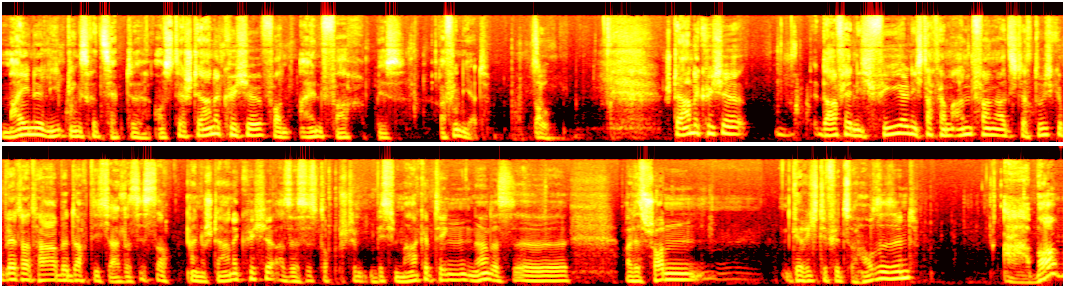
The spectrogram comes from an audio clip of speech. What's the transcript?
Meine Lieblingsrezepte aus der Sterneküche von einfach bis raffiniert. So. Sterneküche darf ja nicht fehlen. Ich dachte am Anfang, als ich das durchgeblättert habe, dachte ich, ja, das ist doch keine Sterneküche. Also es ist doch bestimmt ein bisschen Marketing, ne? das, äh, weil es schon Gerichte für zu Hause sind. Aber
